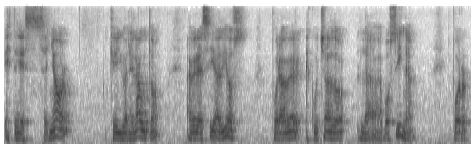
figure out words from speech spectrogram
Este señor que iba en el auto, agradecía a Dios por haber escuchado la bocina, por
